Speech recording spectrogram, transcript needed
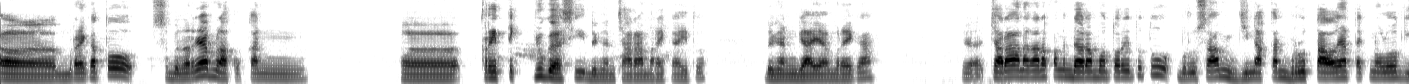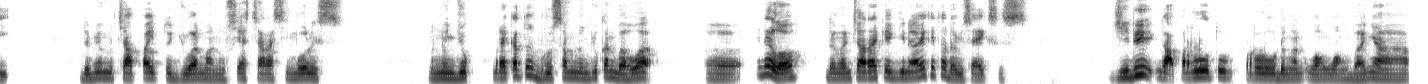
uh, mereka tuh sebenarnya melakukan uh, kritik juga sih dengan cara mereka itu dengan gaya mereka ya, cara anak-anak pengendara motor itu tuh berusaha menjinakkan brutalnya teknologi demi mencapai tujuan manusia secara simbolis. Menunjuk mereka tuh berusaha menunjukkan bahwa uh, ini loh dengan cara kayak gini aja kita udah bisa eksis. Jadi nggak perlu tuh perlu dengan uang-uang banyak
